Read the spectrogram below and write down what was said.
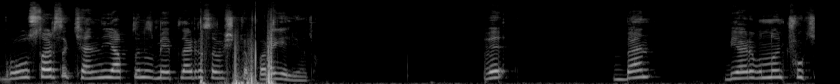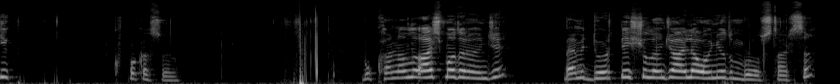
Brawl Stars'a kendi yaptığınız maplerde savaşınca para geliyordu. Ve ben bir ara bundan çok iyi kupa kasıyordum. Bu kanalı açmadan önce ben bir 4-5 yıl önce hala oynuyordum Brawl Stars'ı.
